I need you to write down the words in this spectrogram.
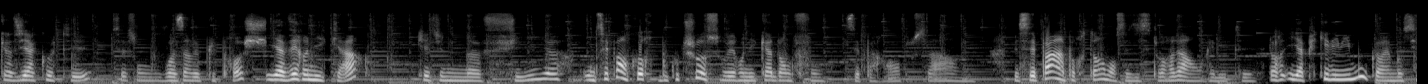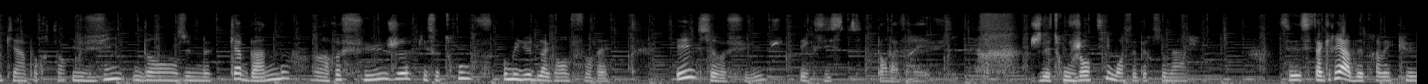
quasi à côté, c'est son voisin le plus proche. Il y a Véronica, qui est une fille. On ne sait pas encore beaucoup de choses sur Véronica dans le fond, ses parents, tout ça. Mais c'est pas important dans ces histoires-là en réalité. Alors il y a Piqué les Mimous quand même aussi qui est important. Il vit dans une cabane, un refuge qui se trouve au milieu de la grande forêt. Et ce refuge existe dans la vraie vie. Je les trouve gentils moi ces personnages. C'est agréable d'être avec eux.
